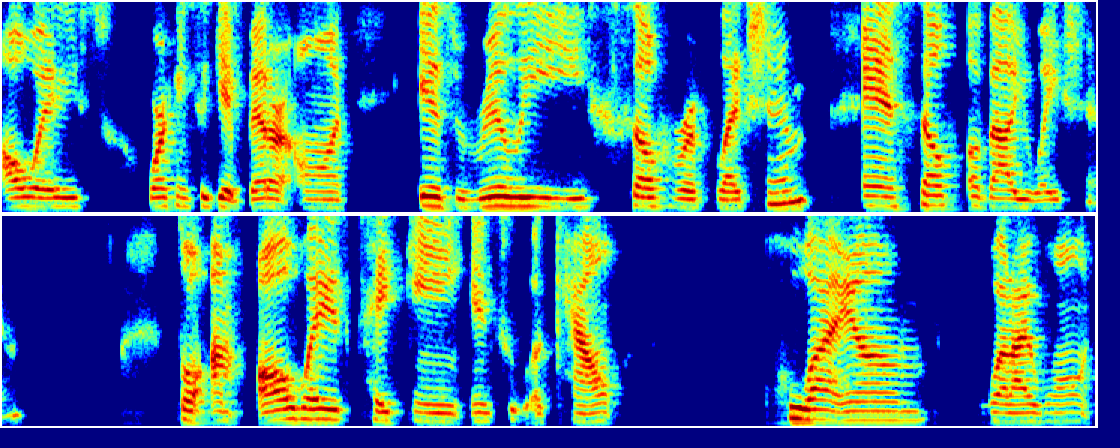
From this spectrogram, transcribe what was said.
always working to get better on is really self reflection and self evaluation. So I'm always taking into account who I am, what I want,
